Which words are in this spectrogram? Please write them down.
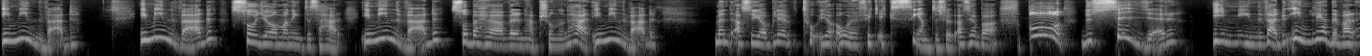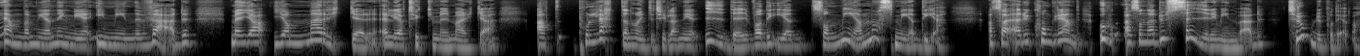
i min värld i min värld så gör man inte så här. I min värld så behöver den här personen det här. I min värld. Men alltså jag blev, jag, oh, jag fick eksem till slut. Alltså jag bara, åh, du säger i min värld. Du inleder varenda mening med i min värld. Men jag, jag märker, eller jag tycker mig märka, att poletten har inte trillat ner i dig vad det är som menas med det. Alltså är du kongruent? Uh, alltså när du säger i min värld, tror du på det då?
